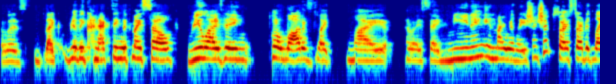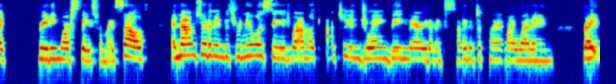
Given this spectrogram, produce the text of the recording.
I was like really connecting with myself, realizing, put a lot of like my, how do I say, meaning in my relationship. So, I started like creating more space for myself. And now I'm sort of in this renewal stage where I'm like actually enjoying being married. I'm excited to plan my wedding right?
